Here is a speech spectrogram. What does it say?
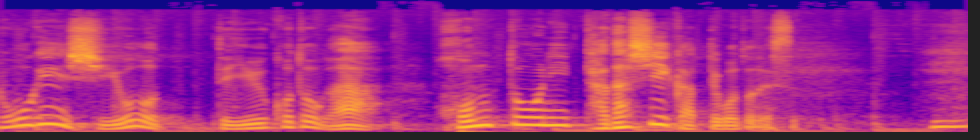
表現しようっていうことが本当に正しいかってことです。うん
